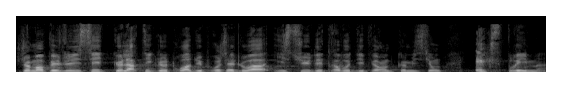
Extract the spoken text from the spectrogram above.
Je m'en félicite que l'article 3 du projet de loi, issu des travaux de différentes commissions, exprime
